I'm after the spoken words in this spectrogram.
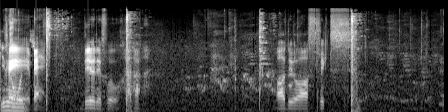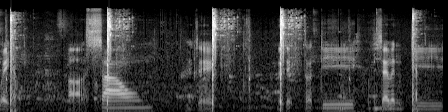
Give Okay, back. Beautiful. Audio off fix. Wait. Uh, sound. Music. Music 30, 70.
